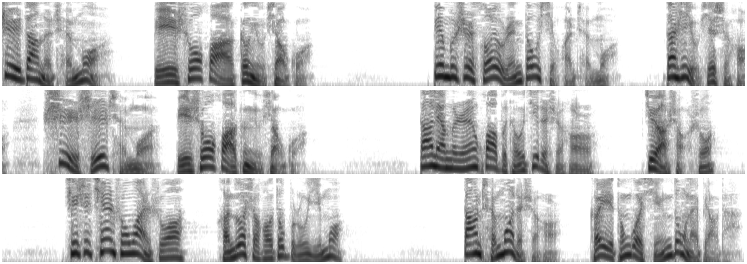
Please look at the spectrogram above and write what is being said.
适当的沉默比说话更有效果。并不是所有人都喜欢沉默，但是有些时候，适时沉默比说话更有效果。当两个人话不投机的时候，就要少说。其实千说万说，很多时候都不如一默。当沉默的时候，可以通过行动来表达。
